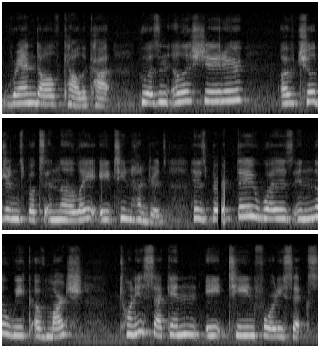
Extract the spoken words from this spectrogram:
Randolph Caldecott, who was an illustrator of children's books in the late 1800s. His birthday was in the week of March 22, 1846.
